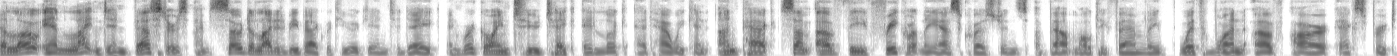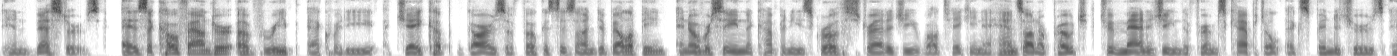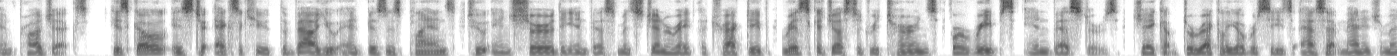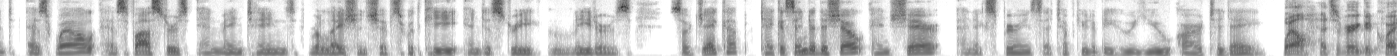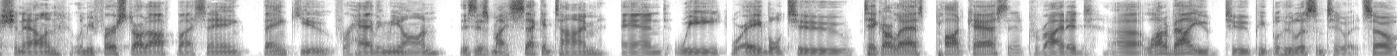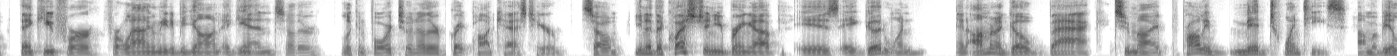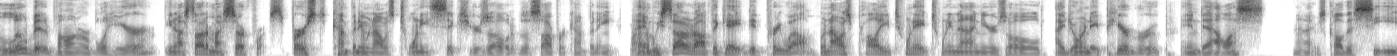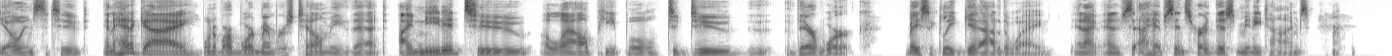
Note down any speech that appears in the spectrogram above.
Hello, enlightened investors. I'm so delighted to be back with you again today. And we're going to take a look at how we can unpack some of the frequently asked questions about multifamily with one of our expert investors. As a co founder of REEP Equity, Jacob Garza focuses on developing and overseeing the company's growth strategy while taking a hands on approach to managing the firm's capital expenditures and projects. His goal is to execute the value add business plans to ensure the investments generate attractive risk adjusted returns for REEP's investors. Jacob directly oversees asset management as well as fosters and maintains relationships with key industry leaders. So, Jacob, take us into the show and share an experience that helped you to be who you are today. Well, that's a very good question, Alan. Let me first start off by saying thank you for having me on. This is my second time, and we were able to take our last podcast, and it provided uh, a lot of value to people who listen to it. So, thank you for for allowing me to be on again. So, they're looking forward to another great podcast here. So, you know, the question you bring up is a good one. And I'm going to go back to my probably mid 20s. I'm going to be a little bit vulnerable here. You know, I started my first company when I was 26 years old. It was a software company. Wow. And we started off the gate, did pretty well. When I was probably 28, 29 years old, I joined a peer group in Dallas. Uh, it was called the CEO Institute. And I had a guy, one of our board members, tell me that I needed to allow people to do th- their work, basically get out of the way and I and I have since heard this many times.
